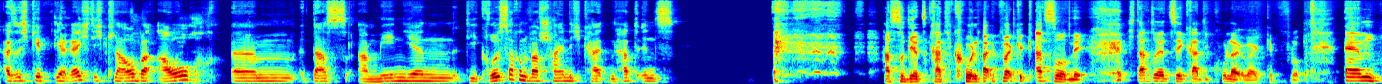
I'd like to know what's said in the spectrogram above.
also ich gebe dir recht. Ich glaube auch, ähm, dass Armenien die größeren Wahrscheinlichkeiten hat, ins Hast du dir jetzt gerade die Cola übergekippt? Achso, nee. Ich dachte, du hättest hier gerade die Cola übergekippt, Flo. Ähm,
